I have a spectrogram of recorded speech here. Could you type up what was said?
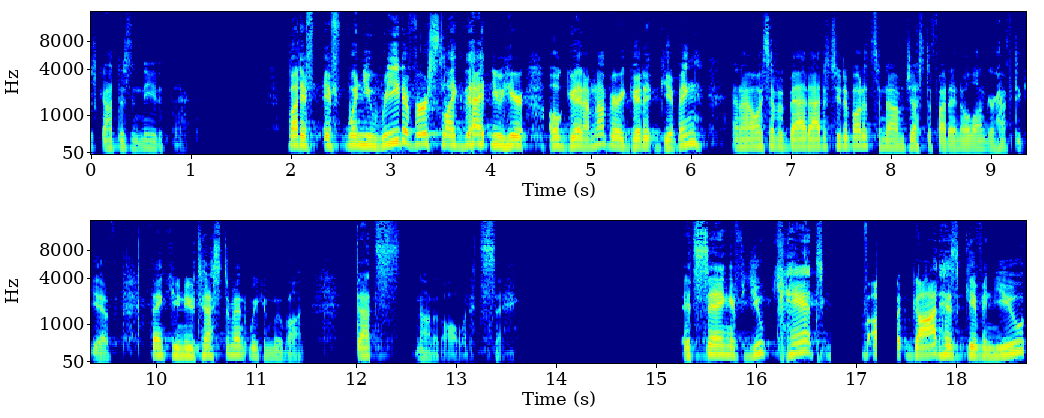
because God doesn't need it then. But if, if when you read a verse like that, you hear, oh, good, I'm not very good at giving, and I always have a bad attitude about it, so now I'm justified. I no longer have to give. Thank you, New Testament. We can move on. That's not at all what it's saying. It's saying if you can't give up what God has given you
